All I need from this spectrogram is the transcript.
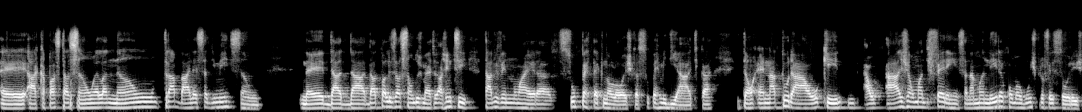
é, a capacitação ela não trabalha essa dimensão né, da, da, da, atualização dos métodos. A gente está vivendo numa era super tecnológica, super midiática, então é natural que haja uma diferença na maneira como alguns professores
